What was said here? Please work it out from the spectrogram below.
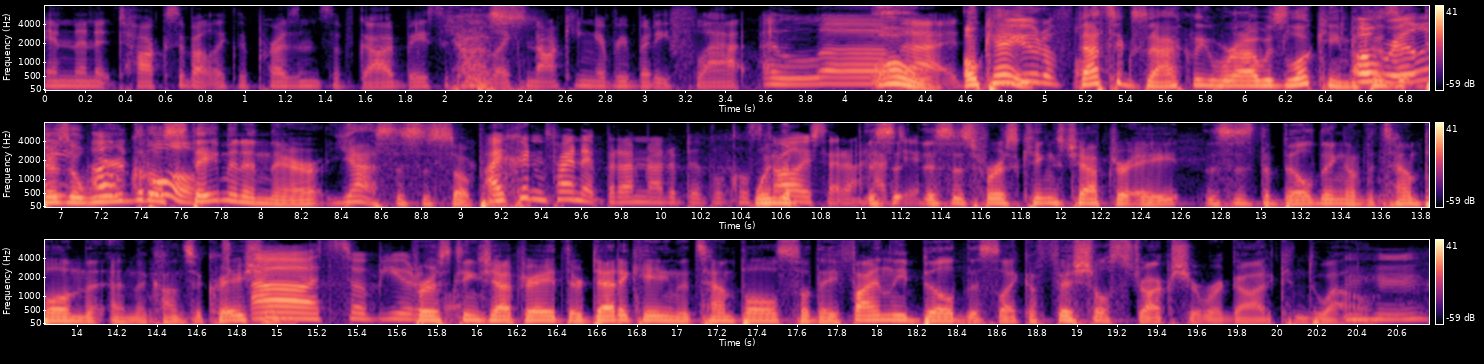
and then it talks about like the presence of God basically Yes. like knocking everybody flat. I love oh, that. It's okay. beautiful. That's exactly where I was looking. Oh, Because really? There's a Oh, weird little statement in there. Yes, this is so. I couldn't find it, but I'm not a biblical When the- scholar, so I don't this, have to. this is First Kings chapter eight. This is the building of the temple and the, and the consecration. oh, it's so beautiful. First Kings chapter eight. They're dedicating the temple, so they finally build this like official structure where God can dwell. Mhm,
